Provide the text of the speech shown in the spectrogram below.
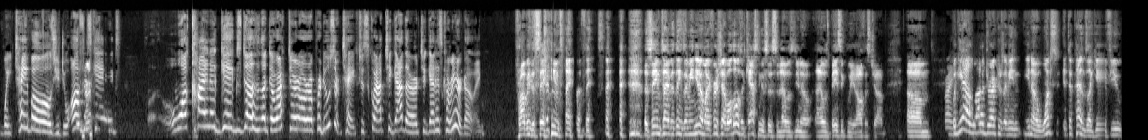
wait tables, you do office gigs. What kind of gigs does a director or a producer take to scrap together to get his career going? Probably the same type of things. the same type of things. I mean, you know, my first job, although I was a casting assistant, I was, you know, I was basically an office job. Um, Right. but yeah, a lot of directors. I mean, you know, once it depends. Like if you,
